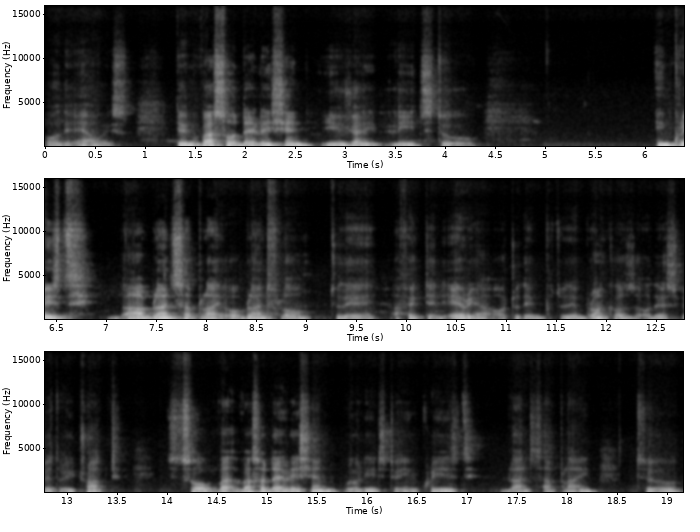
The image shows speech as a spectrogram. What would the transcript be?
or the airways. Then vasodilation usually leads to increased uh, blood supply or blood flow to the affected area or to the to the bronchos or the respiratory tract. So vasodilation will lead to increased blood supply to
